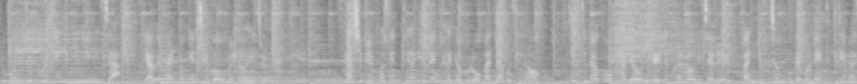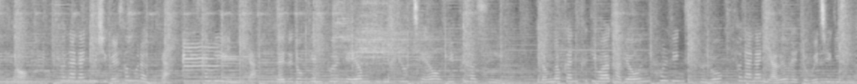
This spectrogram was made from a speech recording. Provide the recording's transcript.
휴몬트 폴딩 미니 의자. 야외 활동에 즐거움을 더해줄 힐. 41% 할인된 가격으로 만나보세요. 튼튼하고 가벼운 레드 컬러 의자를 16,900원에 득템하세요. 편안한 휴식을 선물합니다. 3위입니다. 레드독 캠프 대형 BBQ 체어 1 플러스 1. 넉넉한 크기와 가벼운 홀딩 스툴로 편안한 야외 활동을 즐기세요.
